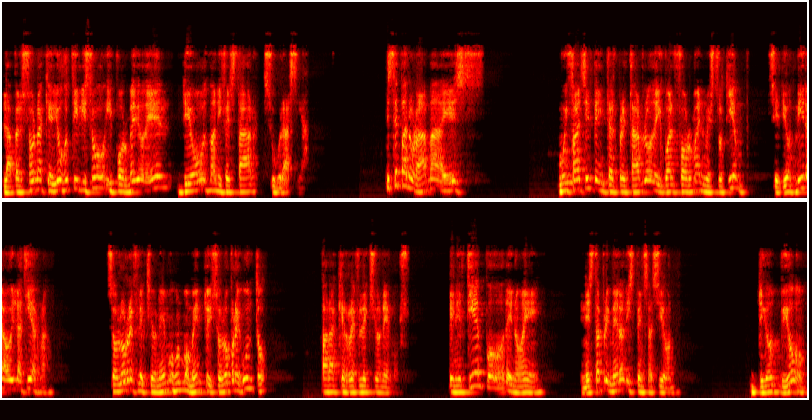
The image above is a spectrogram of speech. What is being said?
la persona que Dios utilizó y por medio de él Dios manifestar su gracia. Este panorama es muy fácil de interpretarlo de igual forma en nuestro tiempo. Si Dios mira hoy la tierra, solo reflexionemos un momento y solo pregunto para que reflexionemos. En el tiempo de Noé, en esta primera dispensación, Dios vio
